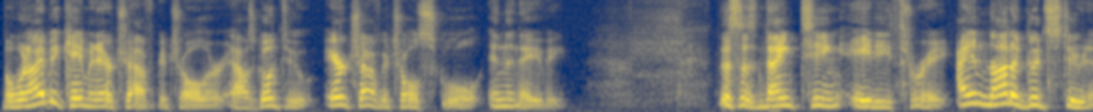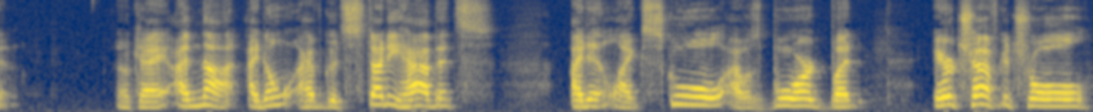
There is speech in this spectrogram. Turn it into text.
but when I became an air traffic controller, and I was going to air traffic control school in the Navy, this is 1983. I am not a good student. Okay, I'm not. I don't have good study habits. I didn't like school. I was bored, but air traffic control,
